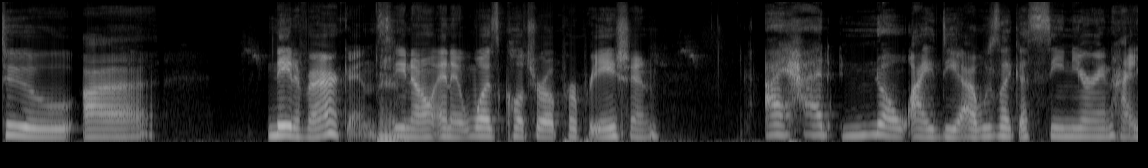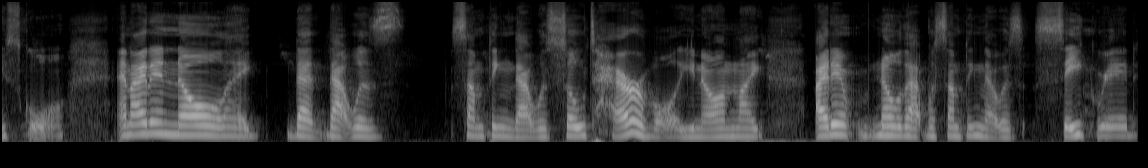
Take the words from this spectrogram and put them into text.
to uh, Native Americans, Yeah. you know, and it was cultural appropriation. I had no idea. I was like a senior in high school, and I didn't know like that that was something that was so terrible, you know, and like I didn't know that was something that was sacred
